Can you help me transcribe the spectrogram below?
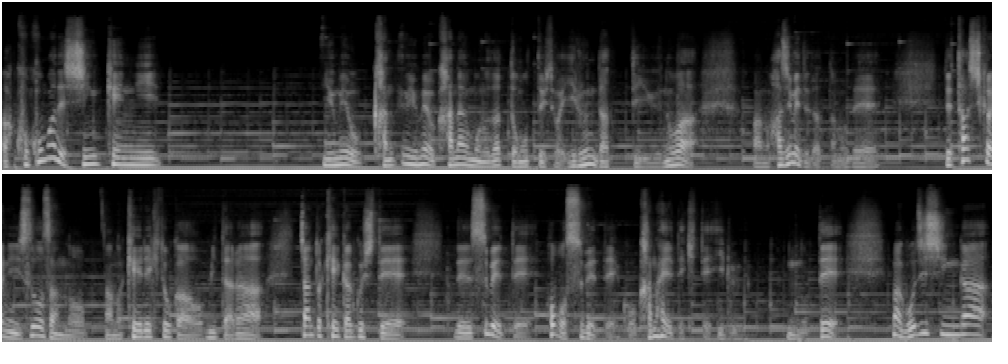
あここまで真剣に夢をか夢を叶うものだって思ってる人がいるんだっていうのはあの初めてだったので。で確かに須藤さんのあの経歴とかを見たらちゃんと計画してで全てほぼ全てこう叶えてきているので、まあ、ご自身が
